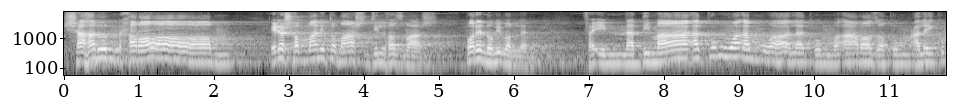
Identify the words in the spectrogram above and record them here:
শাহরুন হারাম। এটা সম্মানিত মাস, জিলহজ মাস। পরে নবী বললেন فإن دماءكم وأموالكم وأعراضكم عليكم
